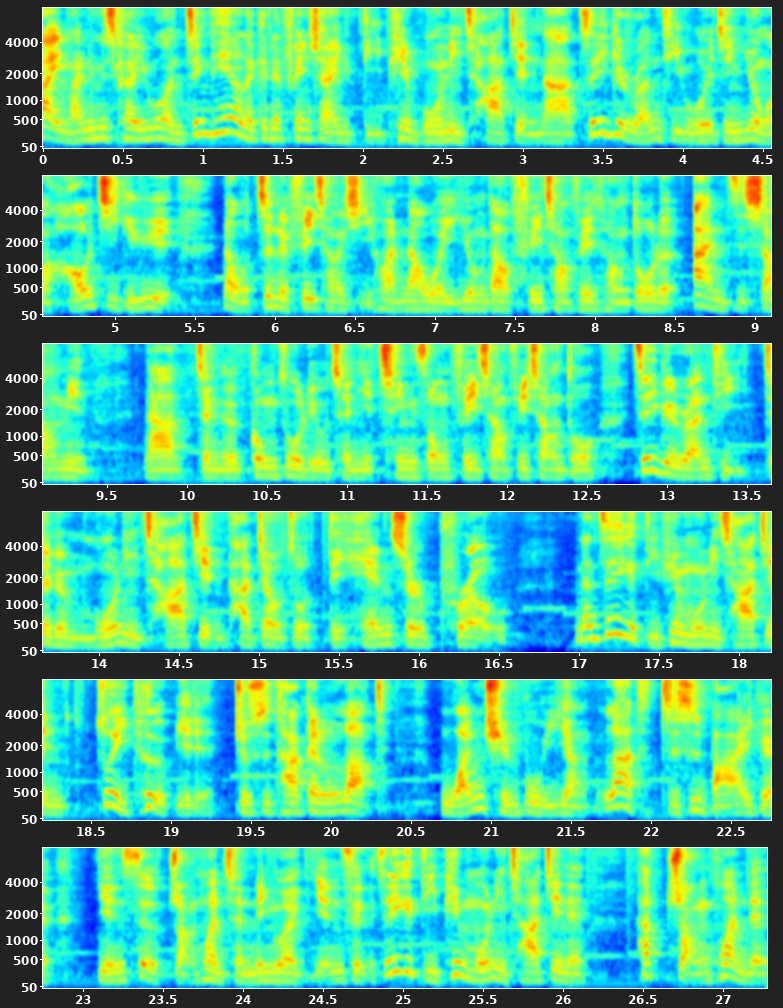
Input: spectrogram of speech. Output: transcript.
Hi, my name is Kai One。今天要来跟大家分享一个底片模拟插件。那这个软体我已经用了好几个月，那我真的非常喜欢。那我也用到非常非常多的案子上面，那整个工作流程也轻松非常非常多。这个软体，这个模拟插件，它叫做 Dehancer Pro。那这个底片模拟插件最特别的就是它跟 LUT 完全不一样。LUT 只是把一个颜色转换成另外一个颜色，这个底片模拟插件呢，它转换的。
